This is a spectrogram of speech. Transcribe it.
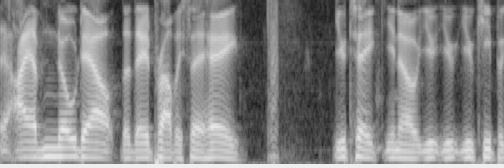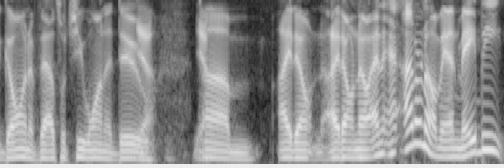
I have no doubt that they'd probably say, "Hey, you take, you know, you you you keep it going if that's what you want to do." Yeah. Yeah. Um, I don't, I don't know, and I don't know, man. Maybe,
